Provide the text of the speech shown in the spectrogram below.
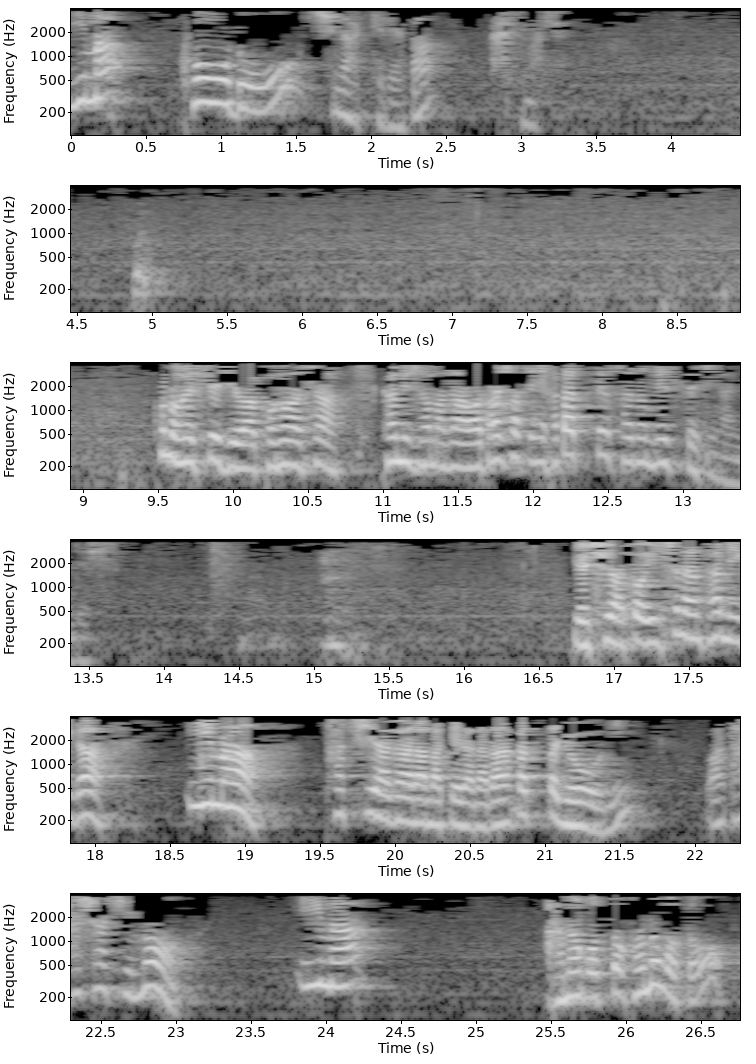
今、行動をしなければなりません。このメッセージはこの朝、神様が私たちに語ってくださるメッセージなんです。ヨシュアとイスラの民が今立ち上がらなければならなかったように、私たちも今、あのことこのことを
